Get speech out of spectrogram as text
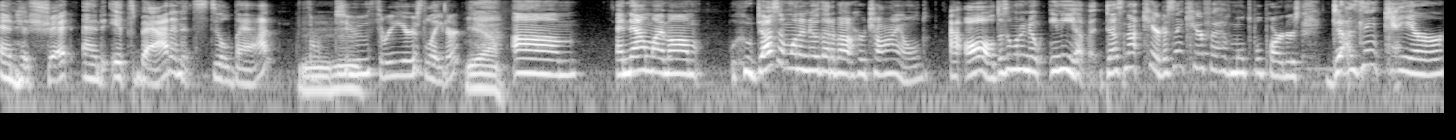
and his shit and it's bad and it's still bad th- two, three years later. Yeah. Um, and now my mom, who doesn't want to know that about her child at all, doesn't want to know any of it, does not care, doesn't care if I have multiple partners, doesn't care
